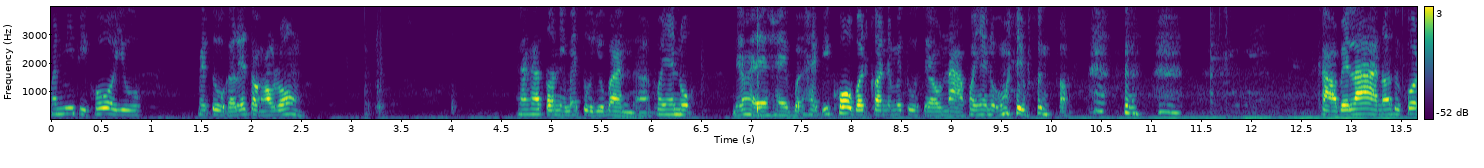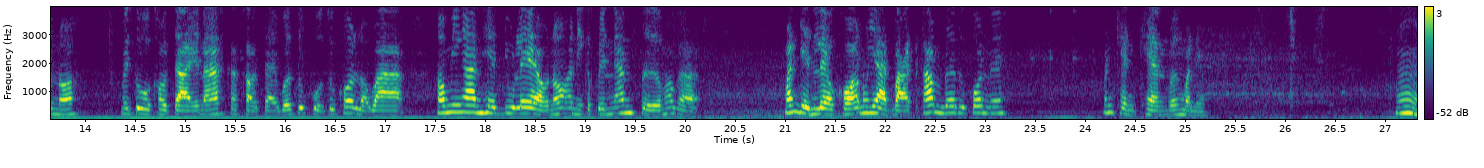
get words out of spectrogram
มันมีพีโคอยู่แม่ตู่ก็เลยต้องเอาลง นะคะ ตอนนี้แม่ตู่อยู่บ้านพ่อใหญ่นุเดี๋ยวให้ให้ให้พี่โคเบิดก่อนเดี๋ยวแม่ตู่เอาหนาพ่อใหญ่นุไมาให้เบิ่งดอกข่าวเบล่าเนาะทุกคนเนาะแม่ตู่เข้าใจนะก็เข้าใจเบิดทุกผู้ทุกคนหรอว่าเขามีงานเฮ็ดอยู่แล้วเนาะอันนี้ก็เป็นงานเสริมเขาก็มันเย็นแล้วขออนุญาตบาดค่ำเด้อทุกคนเลยมันแข็งแข็งเบิ่งบัดเนี่ยอืม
